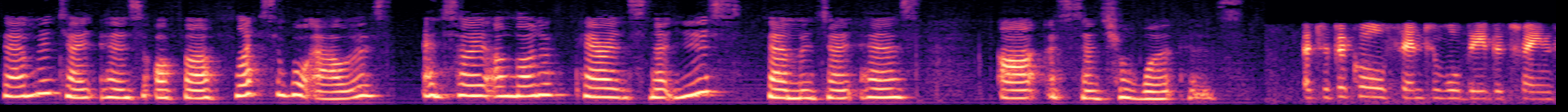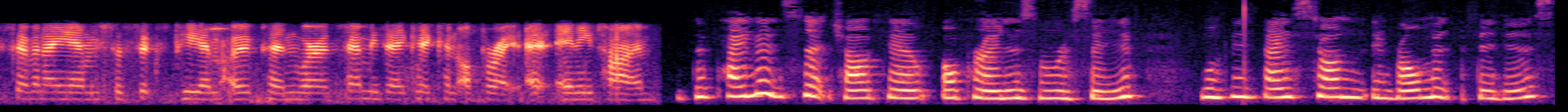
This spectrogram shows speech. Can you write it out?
Family daycares offer flexible hours, and so a lot of parents that use family daycares are essential workers. A typical centre will be between 7am to 6pm open, whereas family daycare can operate at any time. The payments that childcare operators will receive will be based on enrolment figures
